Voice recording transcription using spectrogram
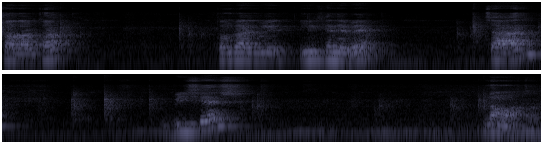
সদার্থক তোমরা এগুলি লিখে নেবে। চার, বিশেষ নমার্থক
